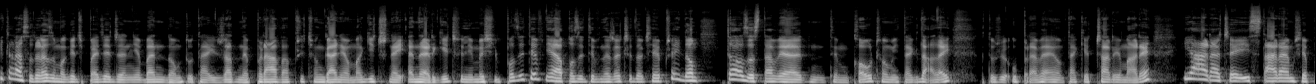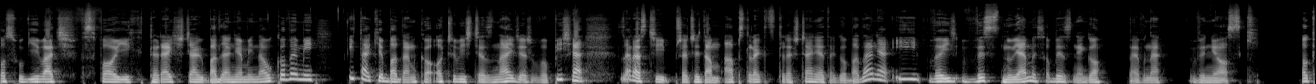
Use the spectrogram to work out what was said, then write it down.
I teraz od razu mogę Ci powiedzieć, że nie będą tutaj żadne prawa przyciągania magicznej energii, czyli myśl pozytywnie, a pozytywne rzeczy do Ciebie przyjdą, to zostawię tym coachom i tak dalej, którzy uprawiają takie czary-mary. Ja raczej staram się posługiwać w swoich treściach badaniami naukowymi i takie badanko oczywiście znajdziesz w opisie. Zaraz Ci przeczytam abstrakt, streszczenie tego badania i wysnujemy sobie z niego pewne wnioski. Ok,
